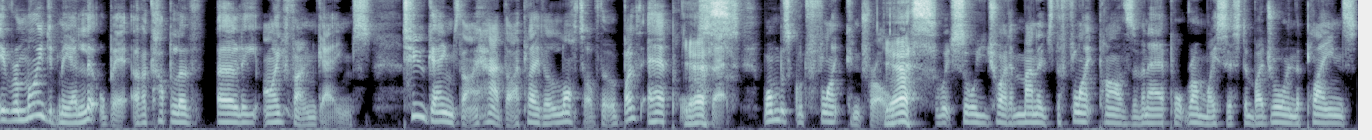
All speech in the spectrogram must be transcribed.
It- reminded me a little bit of a couple of early iphone games two games that i had that i played a lot of that were both airport Yes. set one was called flight control Yes. which saw you try to manage the flight paths of an airport runway system by drawing the plane's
